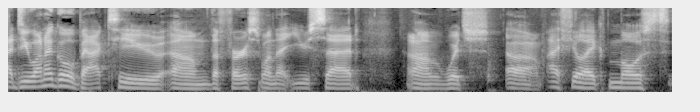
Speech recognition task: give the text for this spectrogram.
I do want to go back to um, the first one that you said, um, which um, I feel like most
